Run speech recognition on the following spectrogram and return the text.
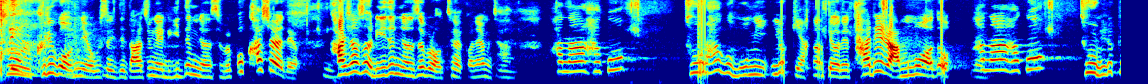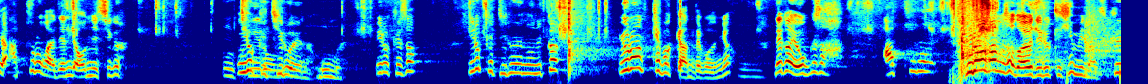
둘. 그리고 언니 여기서 이제 나중에 리듬 연습을 꼭 하셔야 돼요. 음. 가셔서 리듬 연습을 어떻게 할 거냐면, 자, 네. 하나 하고, 둘 하고 몸이 이렇게 약간 뛰어내. 다리를 안 모아도 네. 하나 하고, 둘 이렇게 앞으로 가야 되는데, 언니 지금 응, 이렇게 뒤로, 해놔, 몸을. 이렇게 해서, 이렇게 뒤로 해놓으니까, 이렇게밖에 안 되거든요. 음. 내가 여기서 앞으로 들어가면서 넣어야지 이렇게 힘이 나지. 그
